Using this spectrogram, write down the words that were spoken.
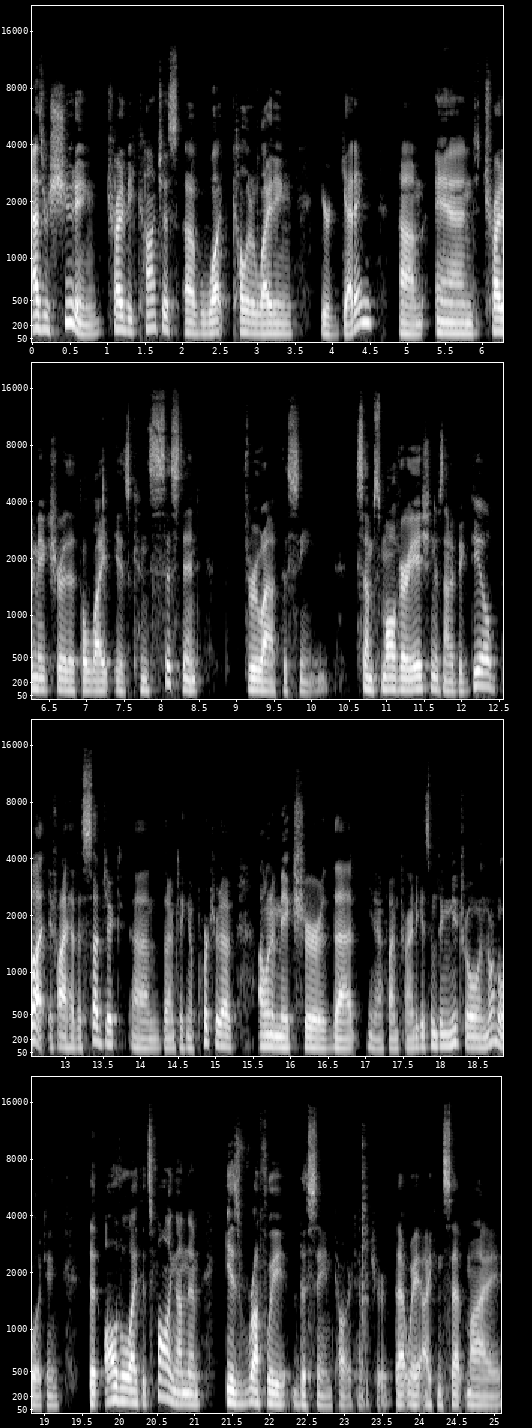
as you're shooting, try to be conscious of what color lighting you're getting um, and try to make sure that the light is consistent throughout the scene. Some small variation is not a big deal, but if I have a subject um, that I'm taking a portrait of, I want to make sure that, you know, if I'm trying to get something neutral and normal looking, that all the light that's falling on them is roughly the same color temperature. That way I can set my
